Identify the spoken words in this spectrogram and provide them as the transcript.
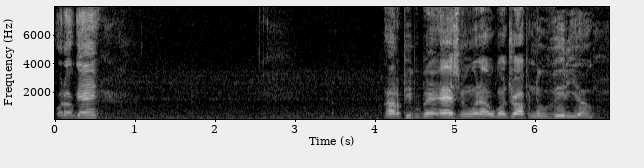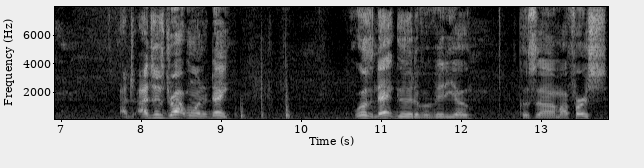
What up, gang? A lot of people been asking me when I was gonna drop a new video. I, I just dropped one today. It wasn't that good of a video, cause uh, my first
